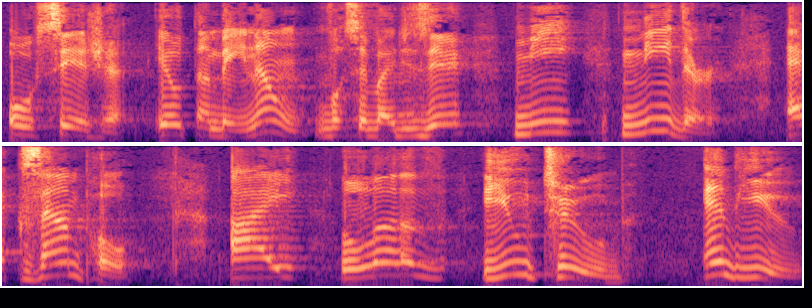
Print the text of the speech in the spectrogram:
ou seja, eu também não, você vai dizer me neither. Example: I love YouTube and you.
